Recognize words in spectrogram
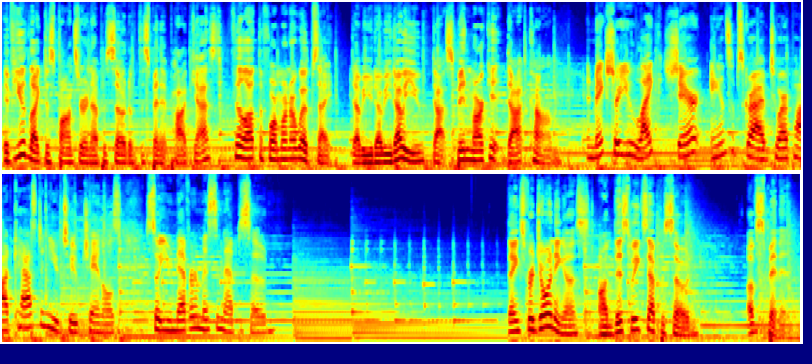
If you'd like to sponsor an episode of the Spin It podcast, fill out the form on our website, www.spinmarket.com. And make sure you like, share, and subscribe to our podcast and YouTube channels so you never miss an episode. Thanks for joining us on this week's episode of Spin It.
